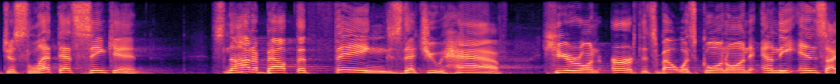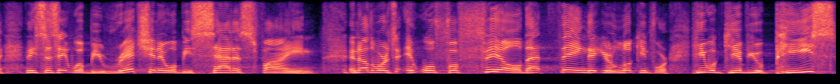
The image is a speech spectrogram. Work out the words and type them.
Just let that sink in. It's not about the things that you have here on earth. It's about what's going on on the inside. And he says it will be rich and it will be satisfying. In other words, it will fulfill that thing that you're looking for. He will give you peace.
